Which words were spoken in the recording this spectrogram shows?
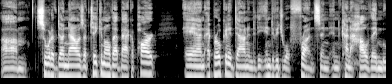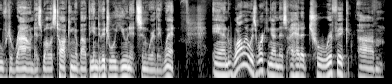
Um, so, what I've done now is I've taken all that back apart and I've broken it down into the individual fronts and, and kind of how they moved around, as well as talking about the individual units and where they went. And while I was working on this, I had a terrific um,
